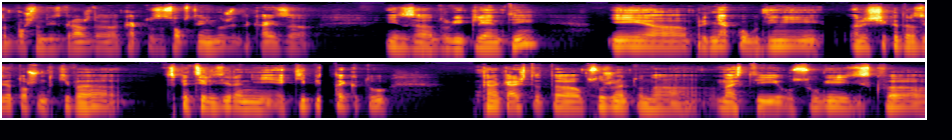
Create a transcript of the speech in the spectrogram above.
започна да изгражда както за собствени нужди, така и за, и за други клиенти. И а, пред няколко години решиха да развият точно такива специализирани екипи, тъй като на краищата обслужването на, на IT услуги изисква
